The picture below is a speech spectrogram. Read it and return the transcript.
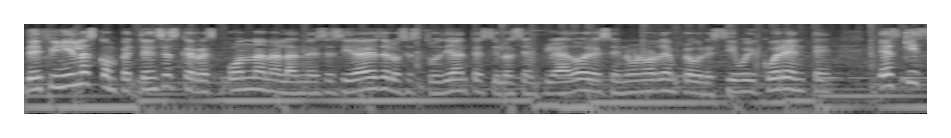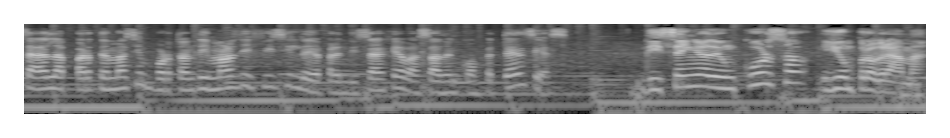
Definir las competencias que respondan a las necesidades de los estudiantes y los empleadores en un orden progresivo y coherente es quizás la parte más importante y más difícil de aprendizaje basado en competencias. Diseño de un curso y un programa.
